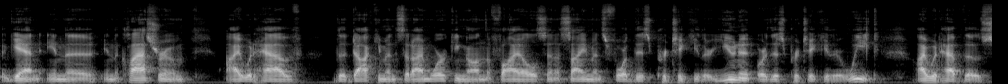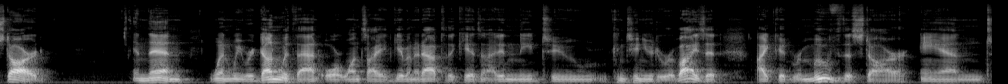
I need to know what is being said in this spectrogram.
again in the in the classroom I would have the documents that I'm working on, the files and assignments for this particular unit or this particular week, I would have those starred. And then when we were done with that, or once I had given it out to the kids and I didn't need to continue to revise it, I could remove the star and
